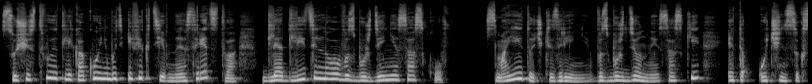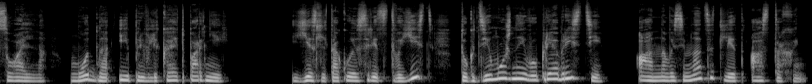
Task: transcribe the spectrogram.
Существует ли какое-нибудь эффективное средство для длительного возбуждения сосков? С моей точки зрения, возбужденные соски – это очень сексуально, модно и привлекает парней. Если такое средство есть, то где можно его приобрести? Анна, 18 лет, Астрахань.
